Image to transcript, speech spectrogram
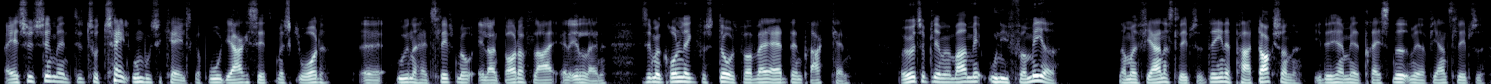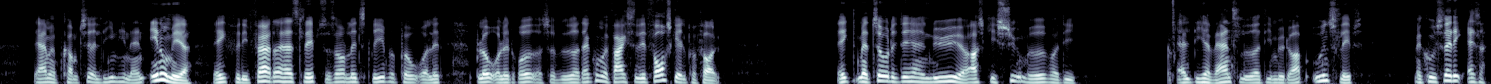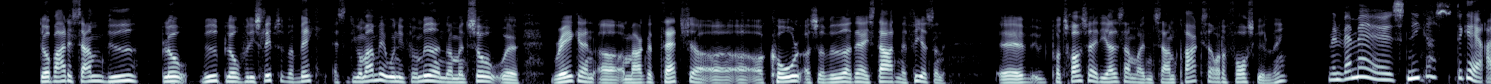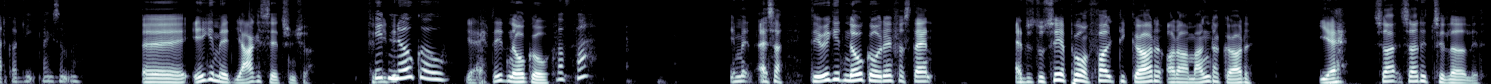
Og jeg synes simpelthen, det er totalt umusikalsk at bruge et jakkesæt med skjorte, øh, uden at have et slips med, eller en butterfly, eller et eller andet. Det er simpelthen grundlæggende forståelse for, hvad er det, den dragt kan. Og øvrigt så bliver man meget mere uniformeret, når man fjerner slipset. Det er en af paradoxerne i det her med at dresse ned med at fjerne slipset. Det er, at man kommer til at ligne hinanden endnu mere. Ikke? Fordi før der havde slipset, så var der lidt striber på, og lidt blå og lidt rød og så videre. Der kunne man faktisk se lidt forskel på folk. Ikke? Man så det det her nye Oski 7 møde, hvor de alle de her verdensledere, de mødte op uden slips. Man kunne slet ikke, altså, det var bare det samme hvide, blå, hvide, blå, fordi slipset var væk. Altså, de var meget mere uniformerede, når man så uh, Reagan og, og Margaret Thatcher og, og, og Kohl og så videre der i starten af 80'erne. Uh, på trods af, at de alle sammen var i den samme dragt, så var der forskel, ikke? Men hvad med øh, sneakers? Det kan jeg ret godt lide, for eksempel. Uh, ikke med et jakkesæt, synes jeg. det er et no-go. Ja, det er et no-go. Hvorfor? Jamen, altså, det er jo ikke et no-go i den forstand, at hvis du ser på, om folk de gør det, og der er mange, der gør det, ja, så, så er det tilladeligt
